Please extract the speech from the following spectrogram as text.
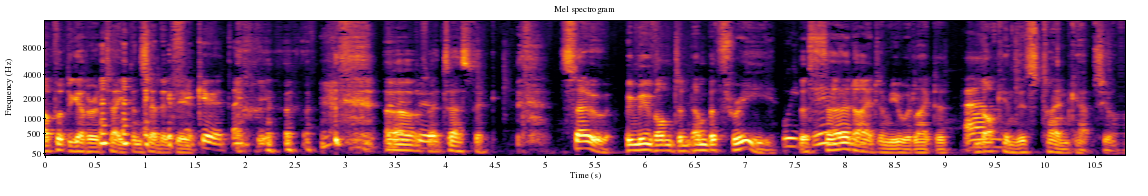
I'll put together a tape and send it to you. Good, thank you. Oh, fantastic. So we move on to number three. We the do. Um, third item you would like to lock in this time capsule.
